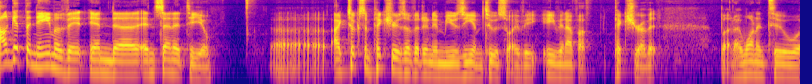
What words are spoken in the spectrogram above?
I'll get the name of it and uh, and send it to you. Uh, I took some pictures of it in a museum too, so I even have a picture of it. But I wanted to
